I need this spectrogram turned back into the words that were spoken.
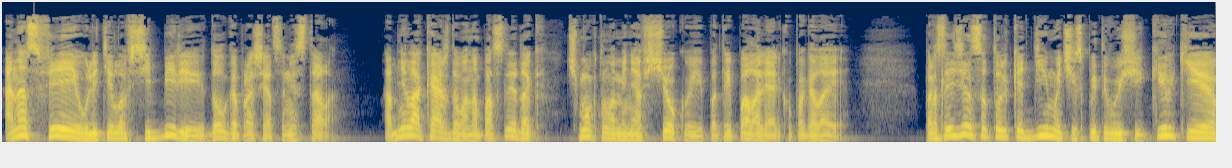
Она с феей улетела в Сибирь и долго прощаться не стала. Обняла каждого напоследок, чмокнула меня в щеку и потрепала ляльку по голове. Проследился только Димыч, испытывающий к Ирке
